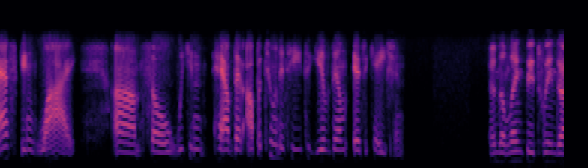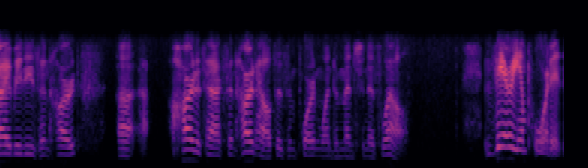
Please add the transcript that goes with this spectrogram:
asking why. Um, so, we can have that opportunity to give them education. And the link between diabetes and heart uh, heart attacks and heart health is an important one to mention as well. Very important,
